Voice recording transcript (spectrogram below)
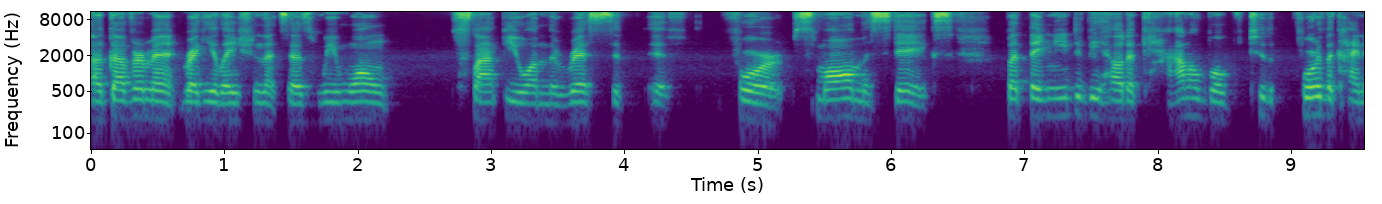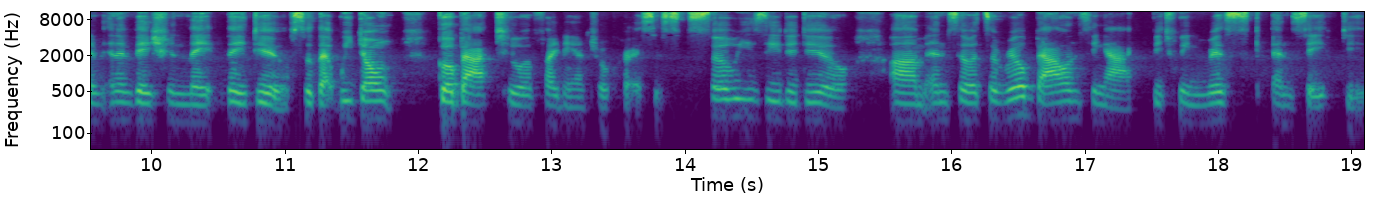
a government regulation that says we won't slap you on the wrist if, if for small mistakes, but they need to be held accountable to the, for the kind of innovation they, they do so that we don't go back to a financial crisis. It's so easy to do. Um, and so it's a real balancing act between risk and safety.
